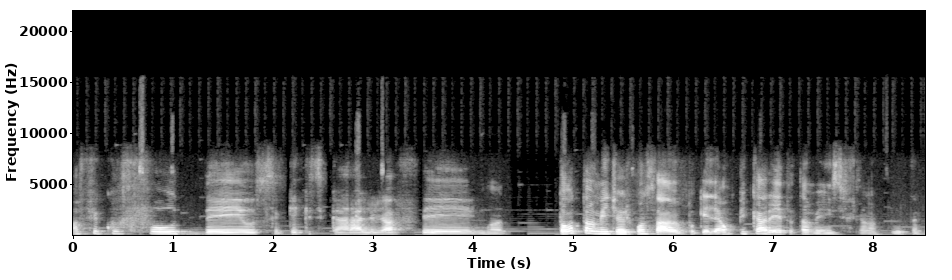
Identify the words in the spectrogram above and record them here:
Aí eu fico, fodeu-se, o que que esse caralho já fez, mano? Totalmente responsável, porque ele é um picareta também, esse filho da puta.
